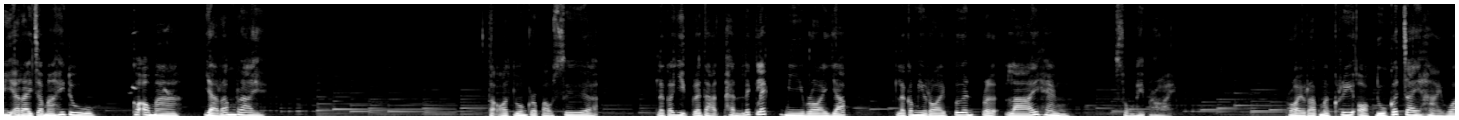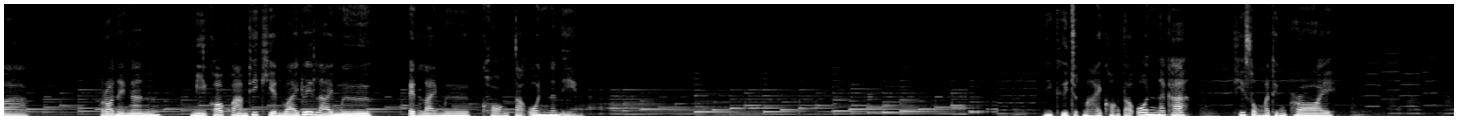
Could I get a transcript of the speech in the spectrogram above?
มีอะไรจะมาให้ดู ก็เอามา อย่าร่ำไรตาออดล้วงกระเป๋าเสื้อ แล้วก็หยิบกระดาษแผ่นเล็กๆ มีรอยยับ แล้วก็มีรอยเปื้อนเปรอะล้ายแห่ง ส่งให้พลอย พลอยรับมาคลี่ออกดูก็ใจหายว่า เพราะในนั้นมีข้อความที่เขียนไว้ด้วยลายมือ เป็นลายมือของตาอ้นนั่นเอง นี่คือจดหมายของตาอ้นนะคะ ที่ส่งมาถึงพลอย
